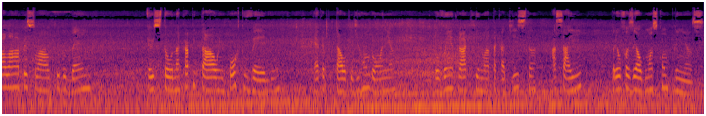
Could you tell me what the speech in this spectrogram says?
Olá pessoal, tudo bem? Eu estou na capital, em Porto Velho, é a capital aqui de Rondônia. Eu vou entrar aqui no Atacadista Açaí para eu fazer algumas comprinhas.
